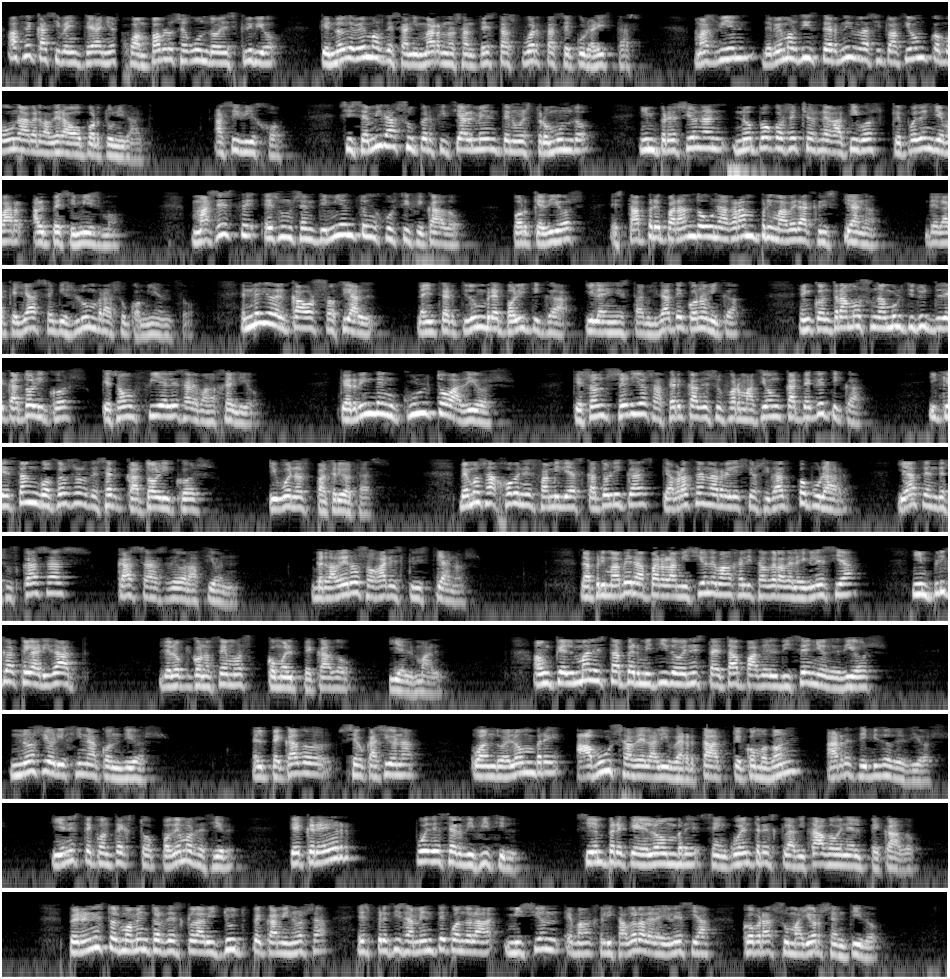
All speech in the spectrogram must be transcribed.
Hace casi veinte años, Juan Pablo II escribió que no debemos desanimarnos ante estas fuerzas secularistas, Más bien debemos discernir la situación como una verdadera oportunidad. Así dijo, si se mira superficialmente nuestro mundo, impresionan no pocos hechos negativos que pueden llevar al pesimismo. Mas este es un sentimiento injustificado, porque Dios está preparando una gran primavera cristiana, de la que ya se vislumbra su comienzo. En medio del caos social, la incertidumbre política y la inestabilidad económica, encontramos una multitud de católicos que son fieles al Evangelio, que rinden culto a Dios, que son serios acerca de su formación catequética y que están gozosos de ser católicos y buenos patriotas. Vemos a jóvenes familias católicas que abrazan la religiosidad popular y hacen de sus casas casas de oración, verdaderos hogares cristianos. La primavera para la misión evangelizadora de la Iglesia implica claridad de lo que conocemos como el pecado y el mal. Aunque el mal está permitido en esta etapa del diseño de Dios, no se origina con Dios. El pecado se ocasiona cuando el hombre abusa de la libertad que como don ha recibido de Dios. Y en este contexto podemos decir que creer puede ser difícil, siempre que el hombre se encuentre esclavizado en el pecado. Pero en estos momentos de esclavitud pecaminosa es precisamente cuando la misión evangelizadora de la Iglesia cobra su mayor sentido.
